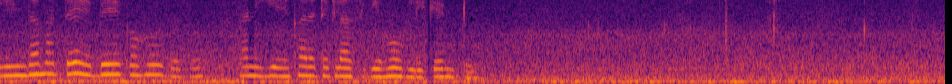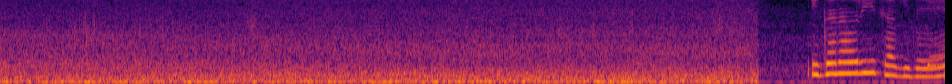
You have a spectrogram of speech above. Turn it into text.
ಇಲ್ಲಿಂದ ಮತ್ತೆ ಬೇಗ ಹೋಗೋದು. ನನಗೆ ಕರಾಟೆ ಕ್ಲಾಸಿಗೆ ಹೋಗಲಿಕ್ಕೆ ಉಂಟು. ಈಗ ನಾವು ರೀಚ್ ಆಗಿದ್ದೇವೆ.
